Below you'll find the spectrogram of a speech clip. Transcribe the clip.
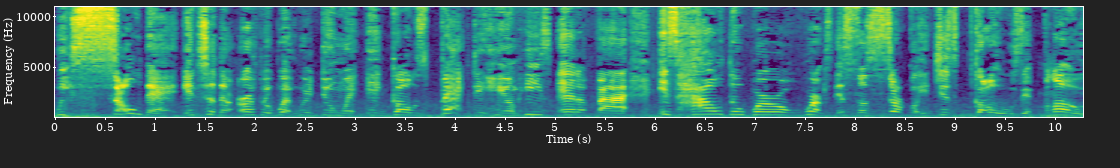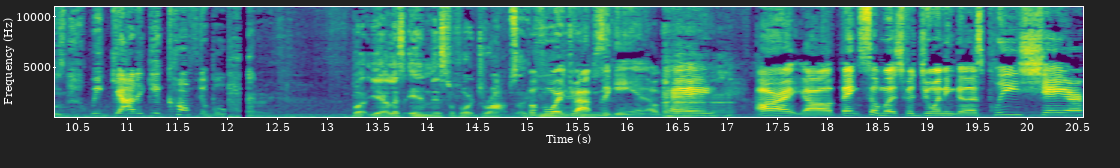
we sow that into the earth with what we're doing. It goes back to Him. He's edified. It's how the world works. It's a circle. It just goes, it flows. We gotta get comfortable. But yeah, let's end this before it drops again. before it drops again. Okay. All right, y'all. Thanks so much for joining us. Please share.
